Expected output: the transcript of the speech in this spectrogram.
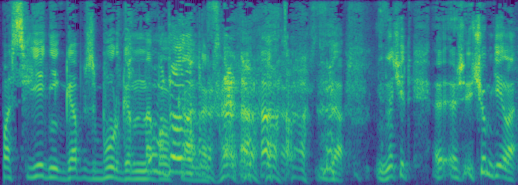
последний Габсбургом на ну Балканах. Да. Значит, э, в чем дело?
